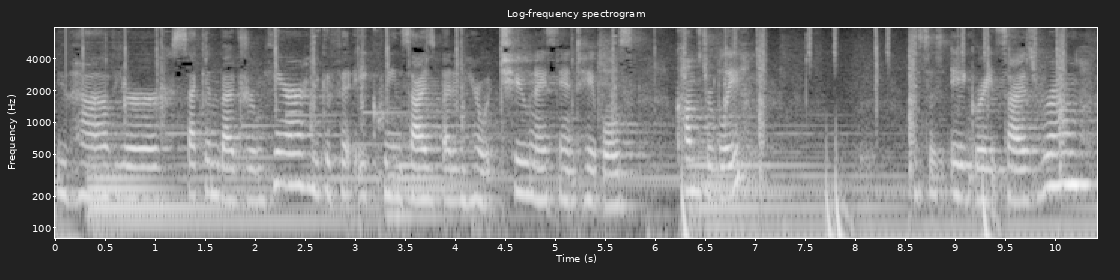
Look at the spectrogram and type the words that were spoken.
You have your second bedroom here. You could fit a queen size bed in here with two nightstand tables comfortably. This is a great size room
